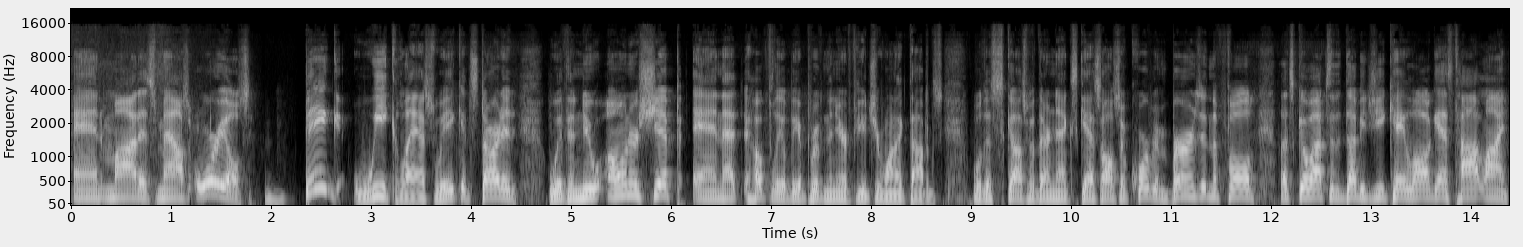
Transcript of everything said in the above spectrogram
and Modest Mouse. Orioles big week last week. It started with a new ownership, and that hopefully will be approved in the near future. One of the topics we'll discuss with our next guest. Also, Corbin Burnes in the fold. Let's go out to the WGK Law Guest Hotline.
